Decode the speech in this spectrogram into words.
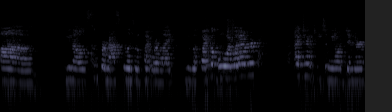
um, you know, super masculine to the point where like you look like a boy, whatever. I try to teach them, you know, what gender,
